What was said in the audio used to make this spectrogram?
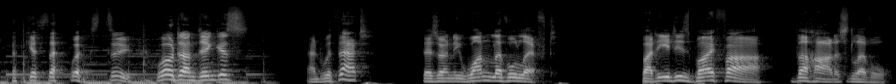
I guess that works too. Well done, Dingus. And with that, there's only one level left. But it is by far the hardest level.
